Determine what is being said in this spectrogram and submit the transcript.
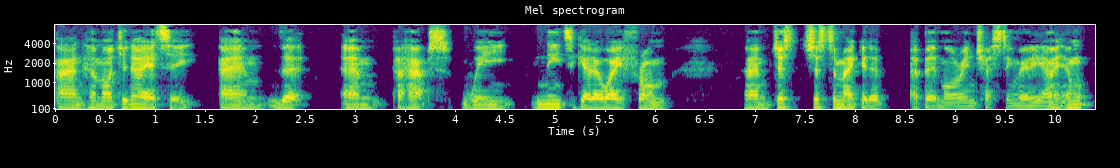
and homogeneity um, that um, perhaps we need to get away from um, just just to make it a, a bit more interesting really I mean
